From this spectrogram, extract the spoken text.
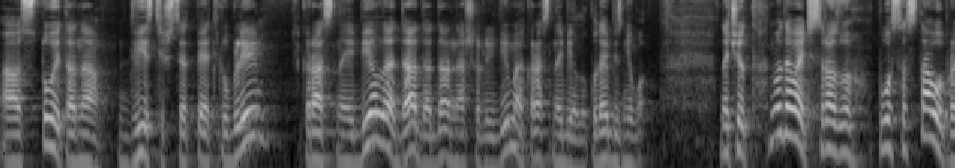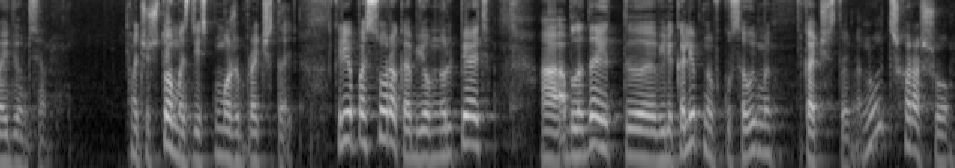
А, стоит она 265 рублей, красная и белая, да-да-да, наша любимая красная и белая, куда без него. Значит, ну давайте сразу по составу пройдемся. Значит, что мы здесь можем прочитать? Крепость 40, объем 0,5, а, обладает э, великолепными вкусовыми качествами. Ну, это же хорошо.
